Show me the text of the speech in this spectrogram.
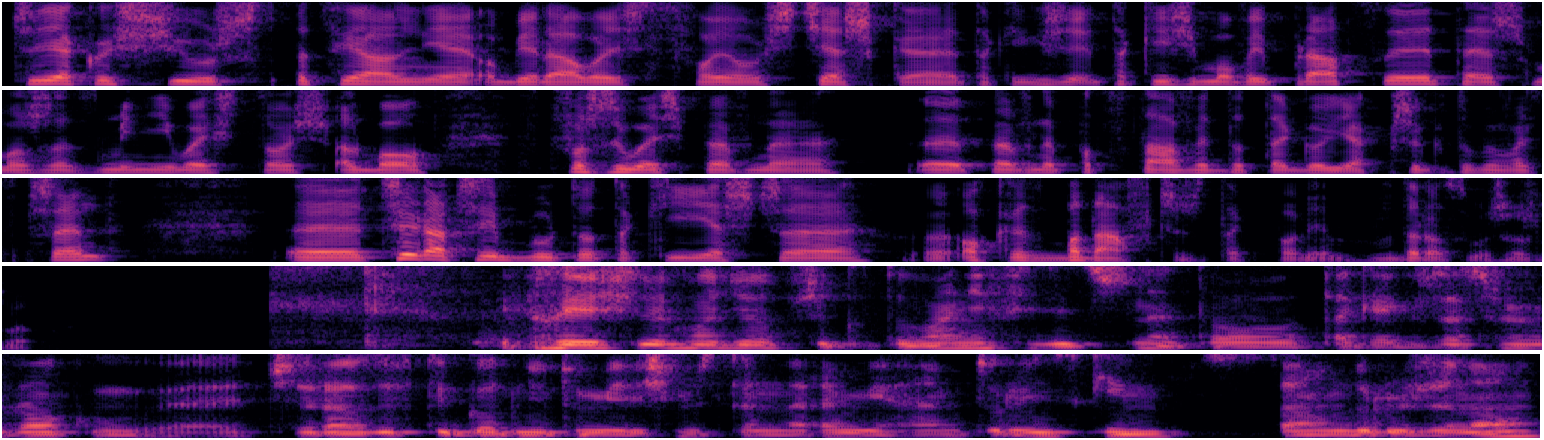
Czy jakoś już specjalnie obierałeś swoją ścieżkę takiej, takiej zimowej pracy, też może zmieniłeś coś albo stworzyłeś pewne, yy, pewne podstawy do tego, jak przygotowywać sprzęt, yy, czy raczej był to taki jeszcze okres badawczy, że tak powiem, w dorosłym żużlu? Jeśli chodzi o przygotowanie fizyczne, to tak jak w zeszłym roku, e, trzy razy w tygodniu tu mieliśmy z trenerem Michałem Turyńskim, z całą drużyną.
